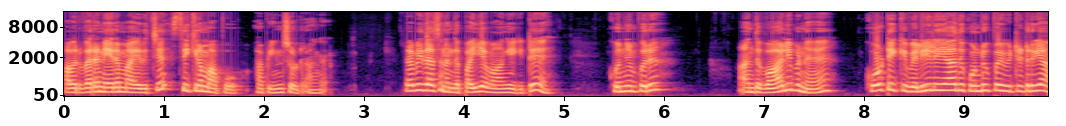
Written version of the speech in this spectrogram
அவர் வர நேரமாயிருச்சு சீக்கிரமாக போ அப்படின்னு சொல்கிறாங்க ரவிதாசன் அந்த பையை வாங்கிக்கிட்டு கொஞ்சம் பொறு. அந்த வாலிபனை கோட்டைக்கு வெளியிலையாவது கொண்டு போய் விட்டுடுறியா?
